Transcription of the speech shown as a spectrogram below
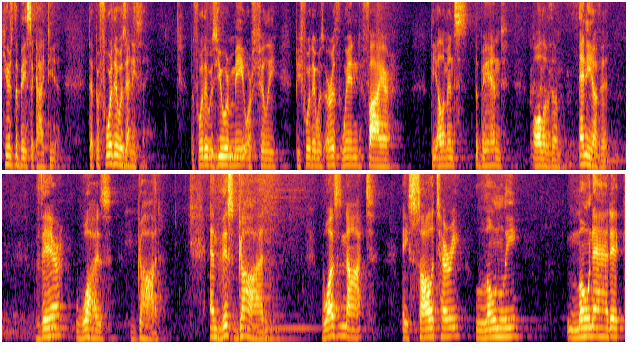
Here's the basic idea that before there was anything, before there was you or me or Philly, before there was earth, wind, fire, the elements, the band, all of them, any of it, there was God. And this God was not a solitary, lonely, monadic,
